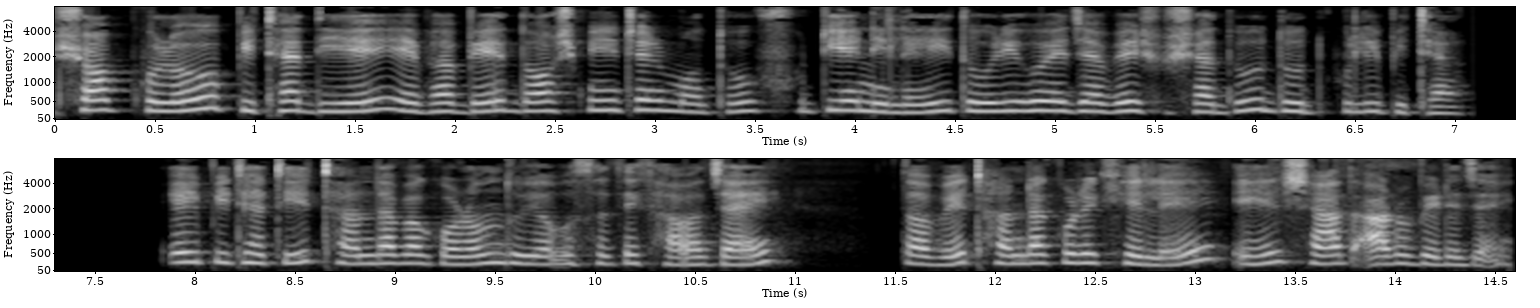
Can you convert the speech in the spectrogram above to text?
সবগুলো পিঠা দিয়ে এভাবে দশ মিনিটের মতো ফুটিয়ে নিলেই তৈরি হয়ে যাবে সুস্বাদু দুধ পুলি পিঠা। এই পিঠাটি ঠান্ডা বা গরম দুই অবস্থাতে খাওয়া যায়, তবে ঠান্ডা করে খেলে এর স্বাদ আরও বেড়ে যায়।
